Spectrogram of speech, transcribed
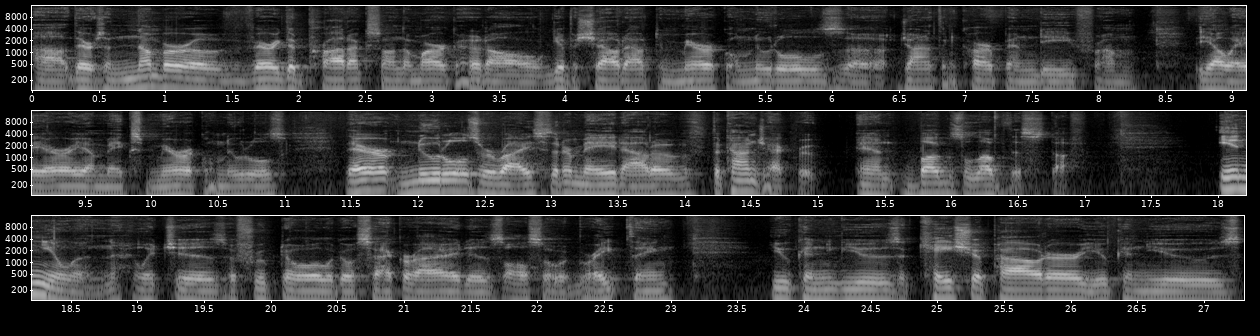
Uh, there's a number of very good products on the market. I'll give a shout out to Miracle Noodles. Uh, Jonathan Karp, MD from the LA area, makes Miracle Noodles. They're noodles or rice that are made out of the konjac root and bugs love this stuff. Inulin, which is a fructooligosaccharide, is also a great thing. You can use acacia powder, you can use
